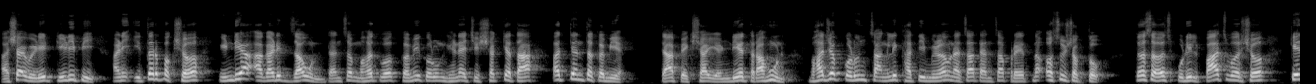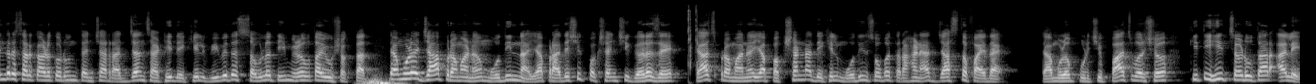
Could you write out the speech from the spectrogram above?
अशा वेळी पी आणि इतर पक्ष इंडिया आघाडीत जाऊन त्यांचं महत्त्व कमी करून घेण्याची शक्यता अत्यंत कमी आहे. त्यापेक्षा एनडीएत राहून भाजपकडून चांगली खाती मिळवण्याचा त्यांचा प्रयत्न असू शकतो. तसंच पुढील पाच वर्ष केंद्र सरकारकडून त्यांच्या राज्यांसाठी देखील विविध सवलती मिळवता येऊ शकतात. त्यामुळे ज्याप्रमाणे मोदींना या प्रादेशिक पक्षांची गरज आहे त्याचप्रमाणे या पक्षांना देखील मोदींसोबत राहण्यात जास्त फायदा आहे. त्यामुळं पुढची पाच वर्ष कितीही चढउतार आले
